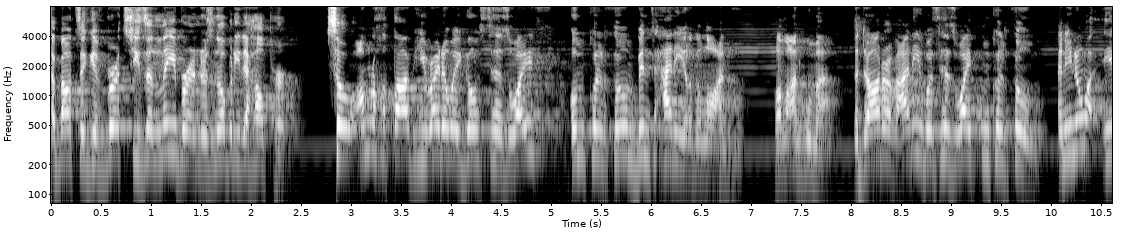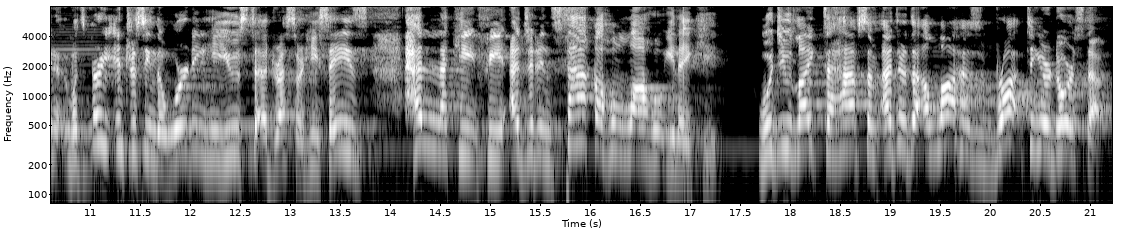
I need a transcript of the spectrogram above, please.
about to give birth. She's in labor and there's nobody to help her." So Umar Khattab, he right away goes to his wife, Umm Kulthum bint Ali anhu, anhuma. The daughter of Ali was his wife, Umm Kulthum. And you know what? You know, what's very interesting, the wording he used to address her, he says, هَلَّكِ فِي أَجْرٍ سَاقَهُ اللَّهُ إِلَيْكِ Would you like to have some ajr that Allah has brought to your doorstep?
